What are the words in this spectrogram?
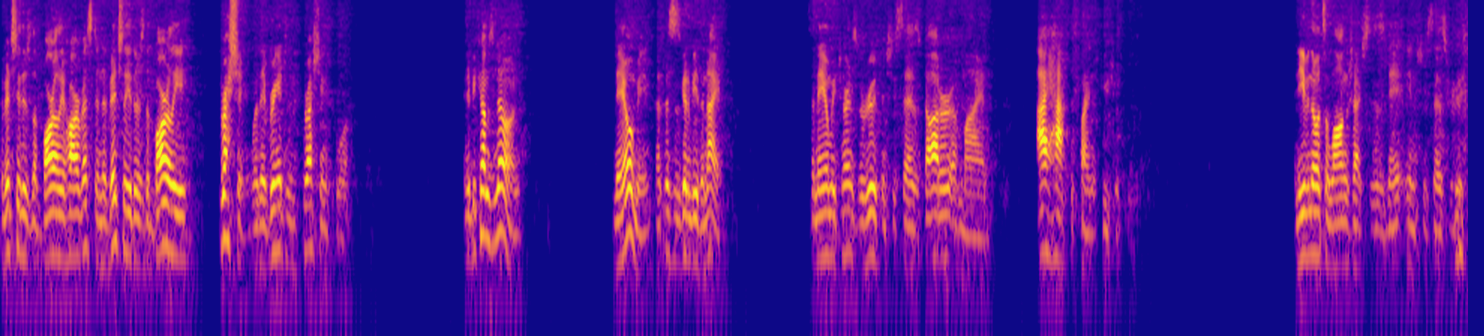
Eventually, there's the barley harvest, and eventually, there's the barley threshing, where they bring it to the threshing floor. And it becomes known, Naomi, that this is going to be the night. So Naomi turns to Ruth and she says, Daughter of mine, I have to find a future for you. And even though it's a long shot, she says, and she says, Ruth,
